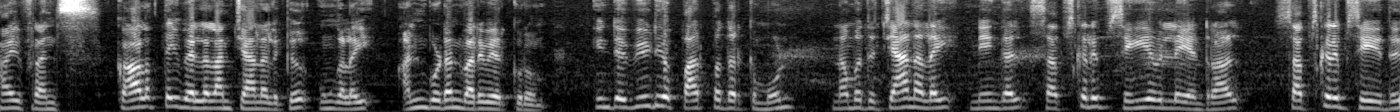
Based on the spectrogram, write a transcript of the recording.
ஹாய் ஃப்ரெண்ட்ஸ் காலத்தை வெல்லலாம் சேனலுக்கு உங்களை அன்புடன் வரவேற்கிறோம். இந்த வீடியோ பார்ப்பதற்கு முன் நமது சேனலை நீங்கள் சப்ஸ்கிரைப் செய்யவில்லை என்றால் சப்ஸ்கிரைப் செய்து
